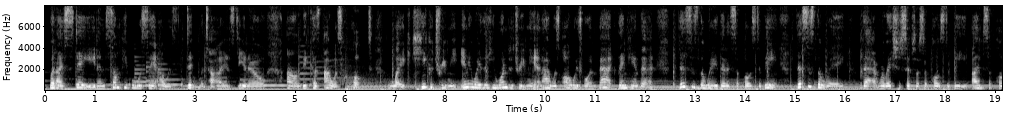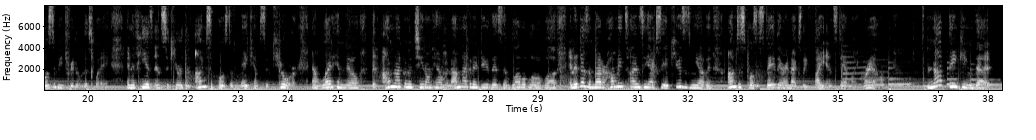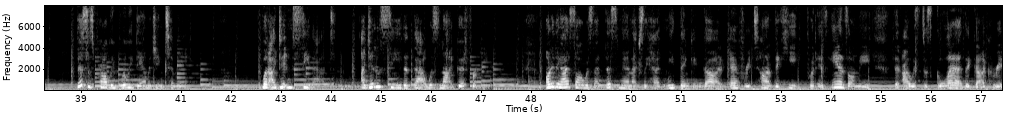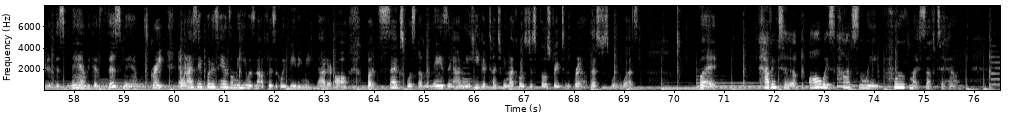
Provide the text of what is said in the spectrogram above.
but I stayed. And some people would say I was stigmatized, you know, um, because I was hooked. Like he could treat me any way that he wanted to treat me, and I was always going back thinking that this is the way that it's supposed to be. This is the way that relationships are supposed to be. I'm supposed to be treated this way. And if he is insecure, then I'm supposed to make him secure and let him know that I'm not going to cheat on him and I'm not going to do this and blah, blah, blah, blah, blah. And it doesn't matter how many times he actually accuses me of it, I'm just supposed to stay there and actually fight and stand my ground. Not thinking that this is probably really damaging to me. But I didn't see that. I didn't see that that was not good for me. Only thing I saw was that this man actually had me thanking God every time that he put his hands on me. That I was just glad that God created this man because this man was great. And when I say put his hands on me, he was not physically beating me, not at all. But sex was amazing. I mean, he could touch me, my clothes just fell straight to the ground. That's just what it was. But having to always constantly prove myself to him,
